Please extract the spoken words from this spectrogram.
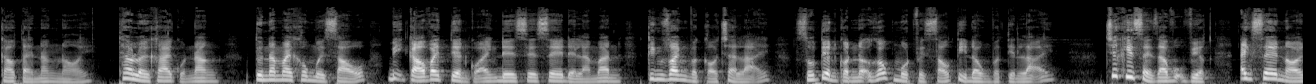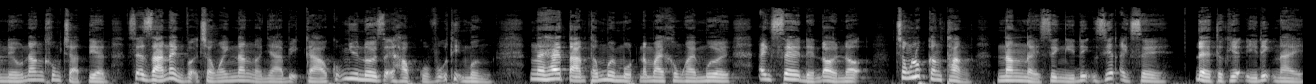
Cao Tài Năng nói. Theo lời khai của Năng, từ năm 2016, bị cáo vay tiền của anh DCC để làm ăn, kinh doanh và có trả lãi. Số tiền còn nợ gốc 1,6 tỷ đồng và tiền lãi. Trước khi xảy ra vụ việc, anh C nói nếu Năng không trả tiền sẽ dán ảnh vợ chồng anh Năng ở nhà bị cáo cũng như nơi dạy học của Vũ Thị Mừng. Ngày 28 tháng 11 năm 2020, anh C đến đòi nợ. Trong lúc căng thẳng, Năng nảy sinh ý định giết anh C. Để thực hiện ý định này,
